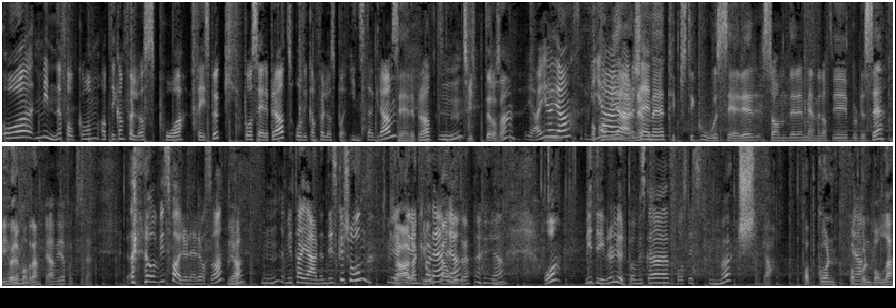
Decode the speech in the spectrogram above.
og minne folk om at de kan følge oss på Facebook, på Serieprat, og de kan følge oss på Instagram. Serieprat. Mm, Twitter også? ja, ja, ja. Vi Og kom er gjerne med tips til gode serier som dere mener at vi burde se. Vi hører på dere. Ja, vi gjør faktisk det. Og vi svarer dere også. Ja. Mm, vi tar gjerne en diskusjon. Vi er Klar ikke er redd for det. alle ja. tre. ja. Og vi driver og lurer på om vi skal få oss litt merch. Ja. Popkorn. Popkornbolle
